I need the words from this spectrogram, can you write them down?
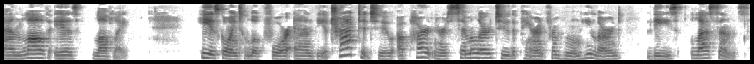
and love is lovely. He is going to look for and be attracted to a partner similar to the parent from whom he learned these lessons.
